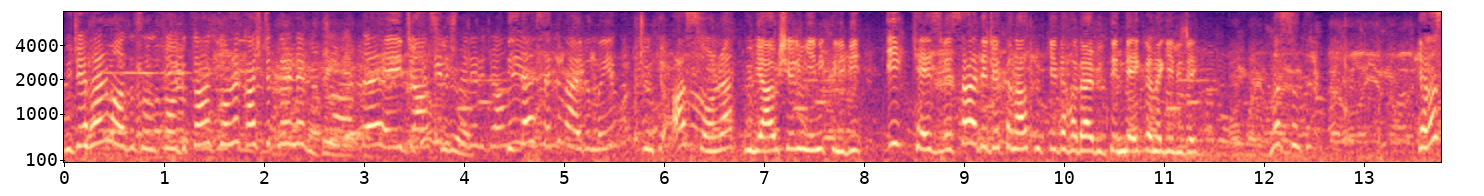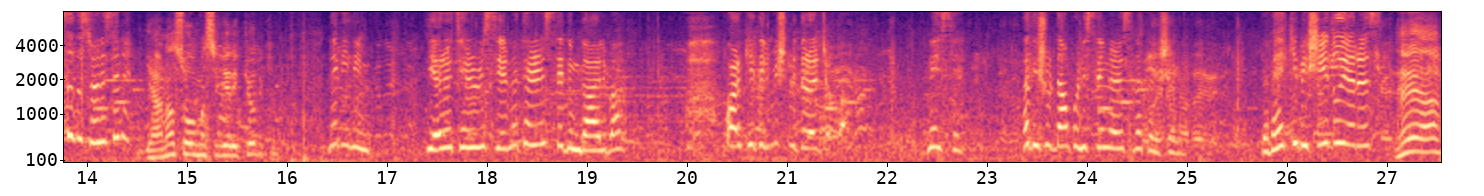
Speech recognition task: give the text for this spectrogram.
mücevher mağazasını soyduktan sonra kaçtıklarını bize iletti. heyecan Bütün sürüyor. gelişmeleri canlı Bizden sakın ayrılmayın. Çünkü az sonra Hülya Avşar'ın yeni klibi ilk kez ve sadece Kanal 47 haber bülteninde ekrana gelecek. Nasıldı? Ya nasıldı söylesene. Ya nasıl olması gerekiyordu ki? Ne bileyim bir ara terörist yerine terörist dedim galiba. Ah, Fark edilmiş midir acaba? Neyse. Hadi şuradan polislerin arasına karışalım. Ya belki bir şey duyarız. Ne ya?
